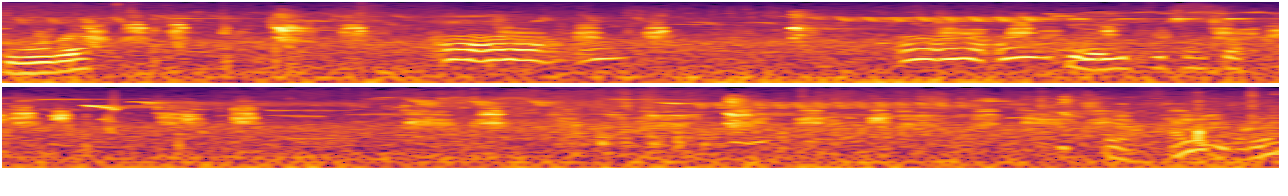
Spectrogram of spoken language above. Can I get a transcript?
One more breath. Yeah, you put some stuff. It's a fighting, boy.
